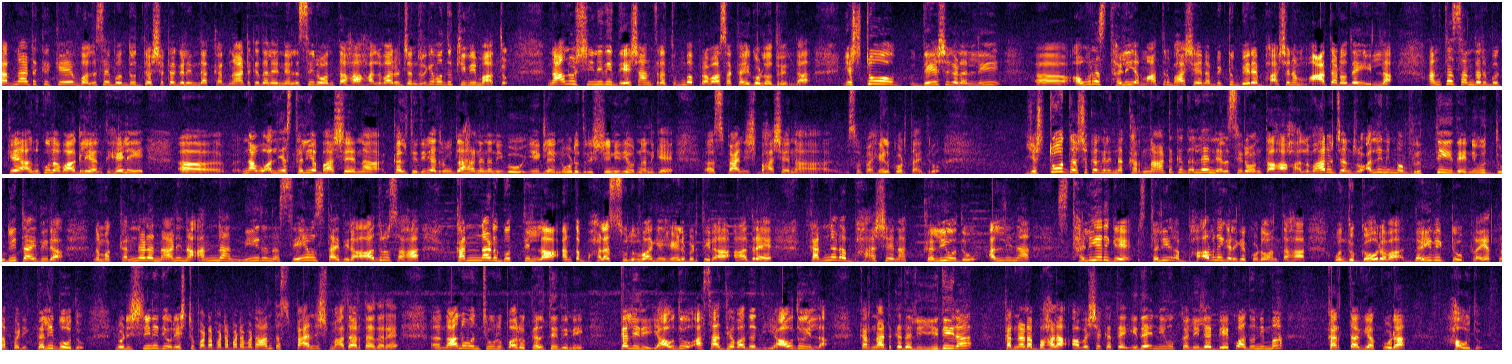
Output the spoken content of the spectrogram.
ಕರ್ನಾಟಕಕ್ಕೆ ವಲಸೆ ಬಂದು ದಶಕಗಳಿಂದ ಕರ್ನಾಟಕದಲ್ಲೇ ನೆಲೆಸಿರುವಂತಹ ಹಲವಾರು ಜನರಿಗೆ ಒಂದು ಕಿವಿ ಮಾತು. ನಾನು ಶ್ರೀನಿಧಿ ದೇಶಾಂತರ ತುಂಬ ಪ್ರವಾಸ ಕೈಗೊಳ್ಳೋದ್ರಿಂದ ಎಷ್ಟೋ ದೇಶಗಳಲ್ಲಿ ಅವರ ಸ್ಥಳೀಯ ಮಾತೃಭಾಷೆಯನ್ನು ಬಿಟ್ಟು ಬೇರೆ ಭಾಷೆನ ಮಾತಾಡೋದೇ ಇಲ್ಲ. ಅಂಥ ಸಂದರ್ಭಕ್ಕೆ ಅನುಕೂಲವಾಗಲಿ ಅಂತ ಹೇಳಿ ನಾವು ಅಲ್ಲಿಯ ಸ್ಥಳೀಯ ಭಾಷೆಯನ್ನು ಕಲ್ತಿದ್ದೀವಿ. ಅದರ ಉದಾಹರಣೆನ ನೀವು ಈಗಲೇ ನೋಡಿದ್ರಿ. ಶ್ರೀನಿಧಿ ಅವರು ನನಗೆ ಸ್ಪ್ಯಾನಿಷ್ ಭಾಷೆಯನ್ನು ಸ್ವಲ್ಪ ಹೇಳ್ಕೊಡ್ತಾ ಇದ್ರು. ಎಷ್ಟೋ ದಶಕಗಳಿಂದ ಕರ್ನಾಟಕದಲ್ಲೇ ನೆಲೆಸಿರುವಂತಹ ಹಲವಾರು ಜನರು, ಅಲ್ಲಿ ನಿಮ್ಮ ವೃತ್ತಿ ಇದೆ, ನೀವು ದುಡಿತಾ ಇದ್ದೀರಾ, ನಮ್ಮ ಕನ್ನಡ ನಾಡಿನ ಅನ್ನ, ನೀರನ್ನು ಸೇವಿಸ್ತಾ ಇದ್ದೀರಾ, ಆದರೂ ಸಹ ಕನ್ನಡ ಗೊತ್ತಿಲ್ಲ ಅಂತ ಬಹಳ ಸುಲಭವಾಗಿ ಹೇಳಿಬಿಡ್ತೀರಾ? ಆದರೆ ಕನ್ನಡ ಭಾಷೆಯನ್ನು ಕಲಿಯೋದು ಅಲ್ಲಿನ ಸ್ಥಳೀಯರಿಗೆ, ಸ್ಥಳೀಯರ ಭಾವನೆಗಳಿಗೆ ಕೊಡುವಂತಹ ಒಂದು ಗೌರವ, ದಯವಿಟ್ಟು ಪ್ರಯತ್ನ ಪಡಿ, ಕಲಿಬೋದು. ನೋಡಿ, ಶ್ರೀನಿಧಿ ಅವರು ಎಷ್ಟು ಪಟ ಪಟ ಅಂತ ಸ್ಪ್ಯಾನಿಷ್ ಮಾತಾಡ್ತಾ ಇದ್ದಾರೆ. ನಾನು ಒಂದು ಚೂರು ಪಾರು ಕಲ್ತಿದ್ದೀನಿ. ಕಲೀರಿ, ಯಾವುದು ಅಸಾಧ್ಯವಾದದ್ದು ಯಾವುದೂ ಇಲ್ಲ. ಕರ್ನಾಟಕದಲ್ಲಿ ಇದ್ದೀರಾ ಕನ್ನಡ ಬಹಳ ಅವಶ್ಯಕತೆ ಇದೆ ನೀವು ಕಲೀಲೇಬೇಕು. ಅದು ನಿಮ್ಮ ಕರ್ತವ್ಯ ಕೂಡ. ಹೌದು.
